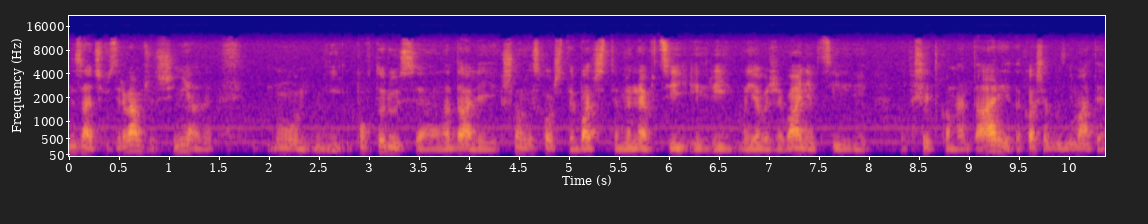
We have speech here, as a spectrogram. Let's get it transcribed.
Не знаю, чи взриваємо чи ні, але ну, повторюся надалі, якщо ви хочете бачити мене в цій ігрі, моє виживання в цій грі, напишіть коментарі. Також я буду знімати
